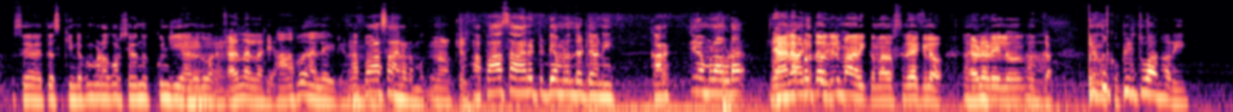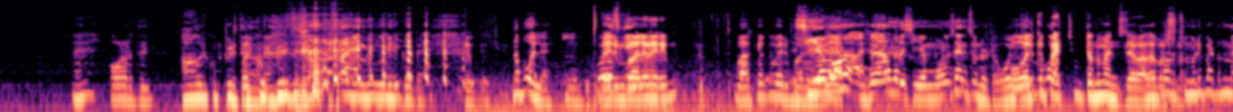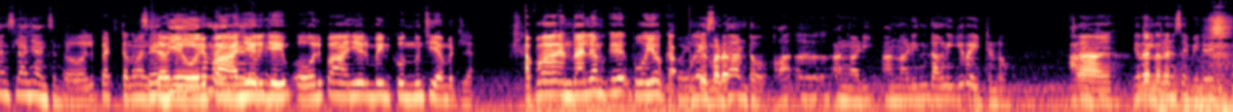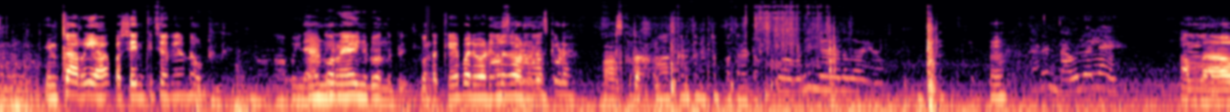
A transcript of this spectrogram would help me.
തെസ്കിന്റെ ഒപ്പം ഇവിടെ കുറച്ചു നേരം നിൽക്കും ചെയ്യാനെന്ന് എന്ന് പറയാം. അപ്പൊ നല്ല ഐഡിയ അപ്പൊ ആ സാധനം നമുക്ക്. അപ്പൊ ആ സാധനം ഇട്ടിട്ട് നമ്മൾ എന്താണ് കറക്റ്റ് നമ്മളവിടെ ഞാൻ അപ്പുറത്തെ മാറിക്കും? മദർസിന്റെ ബാക്കിലോ? എവിടെ എവിടെയെങ്കിലും നിൽക്കാം. ഒരു കുപ്പി എടുത്തു പോവാന്ന് പറയും. ഏ? ഓളെടുത്ത്. ആ ഒരു കുപ്പി എടുത്ത് കുപ്പി എന്നാ പോലെ വരും പോലെ വരും. ബാക്കിയൊക്കെ ഓൽക്ക് പെട്ടെന്ന് മനസ്സിലാവും. കുറച്ചും കൂടി പെട്ടെന്ന് മനസ്സിലാവാൻ ചാൻസ് ഉണ്ട്. ഓൽ പെട്ടെന്ന് ഓൽ പാഞ്ഞു വരും ചെയ്യും. ഓൽ പാഞ്ഞു വരുമ്പോ എനിക്കൊന്നും ചെയ്യാൻ പറ്റില്ല. അപ്പൊ എന്തായാലും നമുക്ക് പോയി നോക്കാം. അങ്ങാടി. അങ്ങാടി ഈ റേറ്റ് ഉണ്ടോ? എനിക്കറിയാം പക്ഷെ എനിക്ക് ചെറിയ ഡൗട്ട് ഉണ്ട്. അപ്പൊ ഞാൻ കൊറേ ഇങ്ങോട്ട് വന്നിട്ട്. എന്തൊക്കെ പരിപാടികൾ കാണുന്നത്? മാസ്ക്. മാസ്ക് എടുത്തിട്ട് ഇപ്പൊ തന്നെ കേട്ടോ കോമഡി ഞാനാണെന്നറിയോ ഉം. ഉണ്ടാവൂലോ അല്ലേ അല്ലാ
